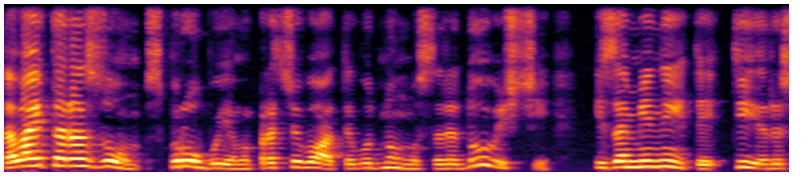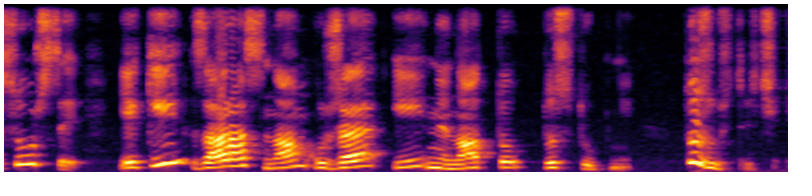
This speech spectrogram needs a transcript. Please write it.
Давайте разом спробуємо працювати в одному середовищі і замінити ті ресурси, які зараз нам уже і не надто доступні. До зустрічі!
